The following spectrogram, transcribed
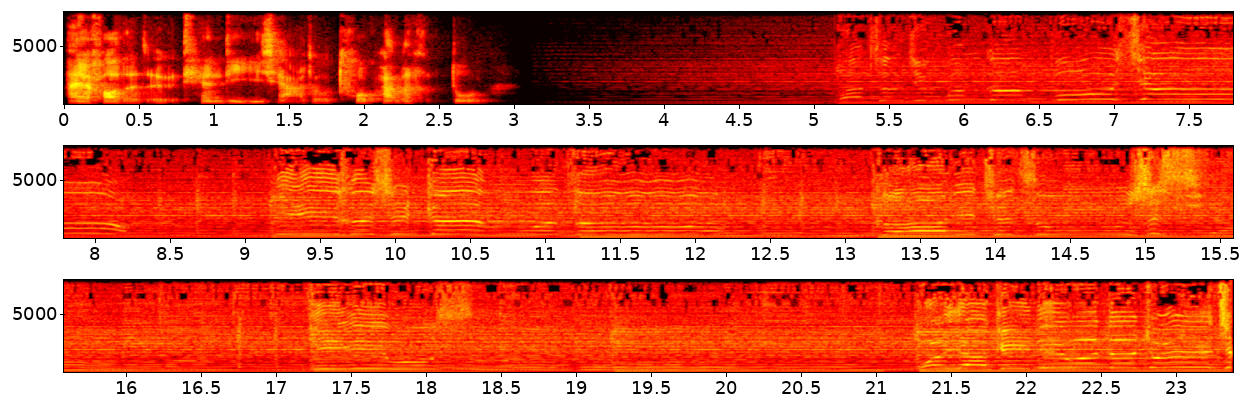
爱好的这个天地一下就拓宽了很多。我曾经问过不休，你何时跟我走？可你却总是笑我一无所有。我要给你我的追求，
